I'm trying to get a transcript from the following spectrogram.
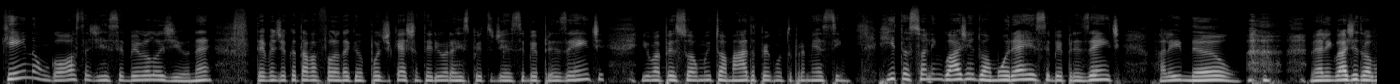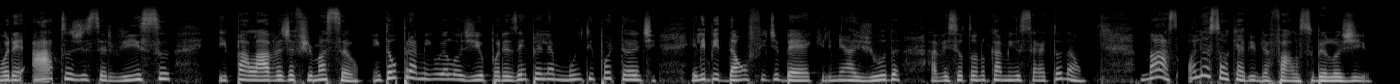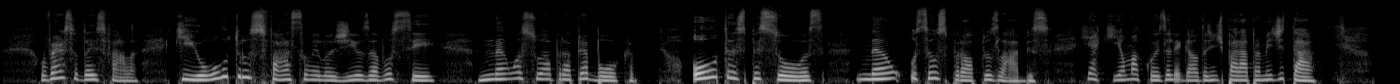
Quem não gosta de receber o elogio, né? Teve um dia que eu estava falando aqui no podcast anterior a respeito de receber presente e uma pessoa muito amada perguntou para mim assim: Rita, sua linguagem do amor é receber presente? Falei: não. Minha linguagem do amor é atos de serviço e palavras de afirmação. Então, para mim, o elogio, por exemplo, ele é muito importante. Ele me dá um feedback, ele me ajuda a ver se eu estou no caminho certo ou não. Mas, olha só o que a Bíblia fala sobre elogio. O verso 2 fala: Que outros façam elogios a você, não a sua própria boca. Outras pessoas, não os seus próprios lábios. E aqui é uma coisa legal da gente parar para meditar.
